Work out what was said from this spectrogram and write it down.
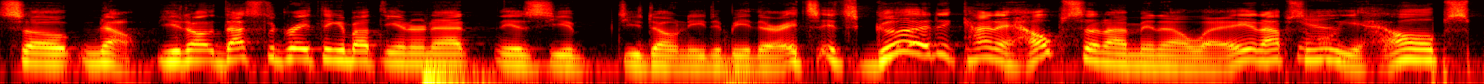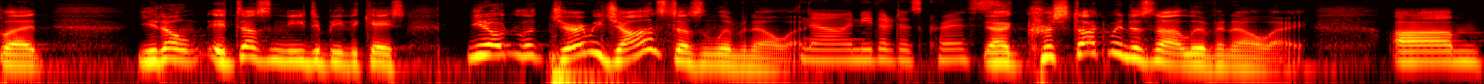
So no, you know that's the great thing about the internet is you you don't need to be there. It's it's good. It kind of helps that I'm in LA. It absolutely yeah. helps, but you don't. It doesn't need to be the case. You know, look, Jeremy Jahns doesn't live in L.A. No, neither does Chris. Uh, Chris Stuckman does not live in L.A. Um,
